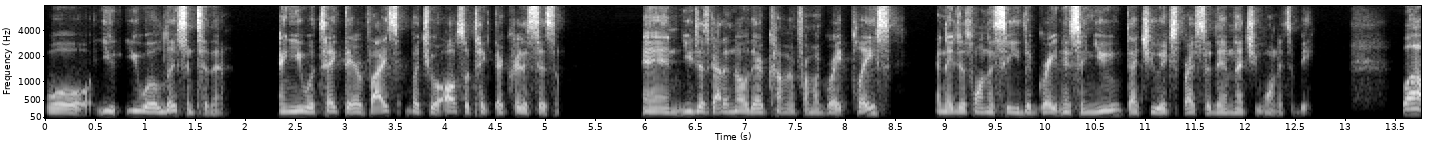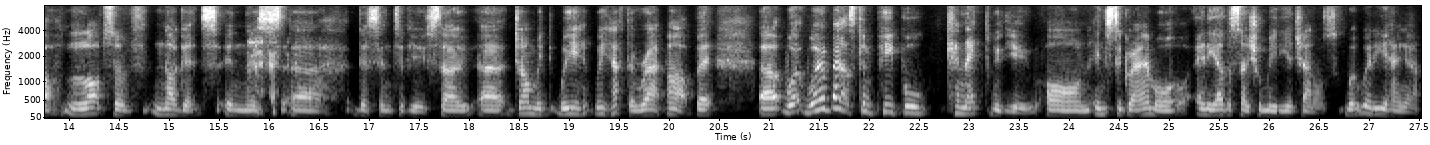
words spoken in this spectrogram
will you you will listen to them and you will take their advice, but you will also take their criticism. And you just got to know they're coming from a great place and they just want to see the greatness in you that you express to them that you want it to be. Wow, lots of nuggets in this uh, this interview. So, uh, John, we, we we have to wrap up. But uh, whereabouts can people connect with you on Instagram or any other social media channels? Where, where do you hang out?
